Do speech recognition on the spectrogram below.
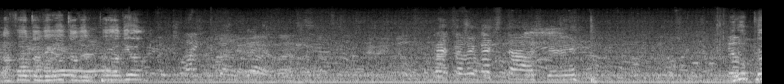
la foto di rito del podio. Gruppo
